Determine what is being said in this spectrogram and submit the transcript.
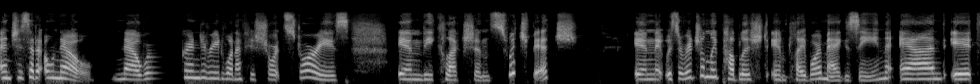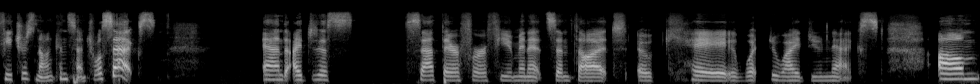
And she said, Oh, no, no, we're going to read one of his short stories in the collection Switch Bitch. And it was originally published in Playboy magazine and it features non consensual sex. And I just sat there for a few minutes and thought, okay, what do I do next? Um,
